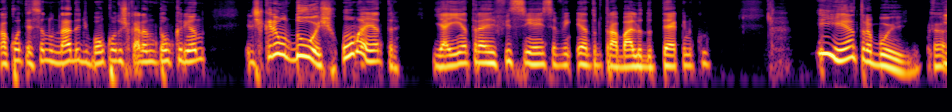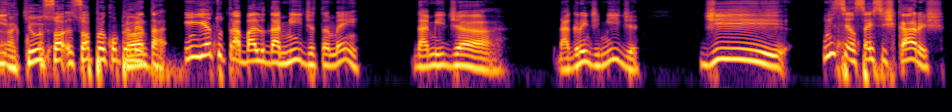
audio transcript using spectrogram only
acontecendo nada de bom, quando os caras não estão criando, eles criam duas, uma entra. E aí entra a eficiência, entra o trabalho do técnico. E entra, boi. É, e Aquilo... Só, só pra eu complementar. Claro. E entra o trabalho da mídia também, da mídia, da grande mídia, de incensar esses caras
